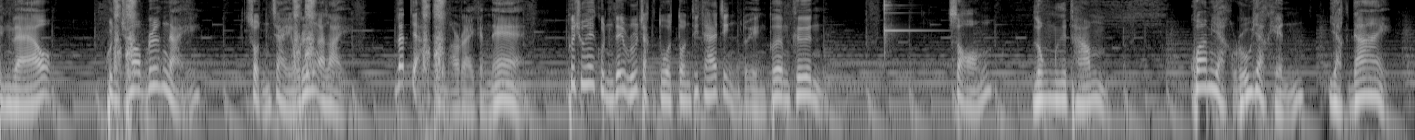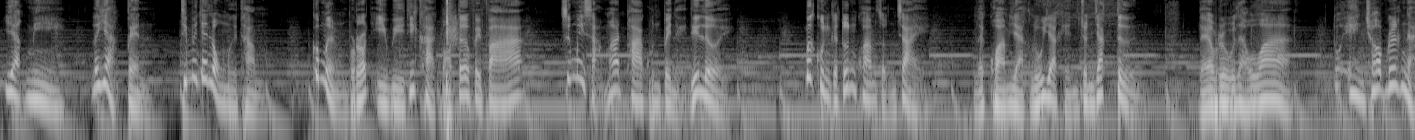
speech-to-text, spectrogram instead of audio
ริงๆแล้ว คุณชอบเรื่องไหน สนใจเรื่องอะไร และอยากทำอะไรกันแน่ เพื่อช่วยให้คุณได้รู้จักตัวตนที่แท้จริงของตัวเองเพิ่มขึ้น 2. ลงมือทำความอยากรู้อยากเห็น อยากได้ อยากมีและอยากเป็น ที่ไม่ได้ลงมือทำก็เหมือนรถ EV ที่ขาดมอเตอร์ไฟฟ้า ซึ่งไม่สามารถพาคุณไปไหนได้เลย เมื่อคุณกระตุ้นความสนใจ และความอยากรู้อยากเห็นจนยักตื่น แล้วรู้แล้วว่า ตัวเองชอบเรื่องไหน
